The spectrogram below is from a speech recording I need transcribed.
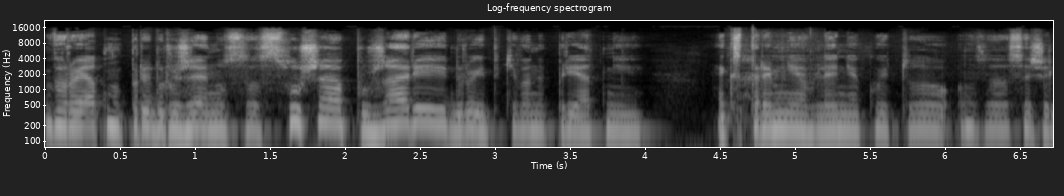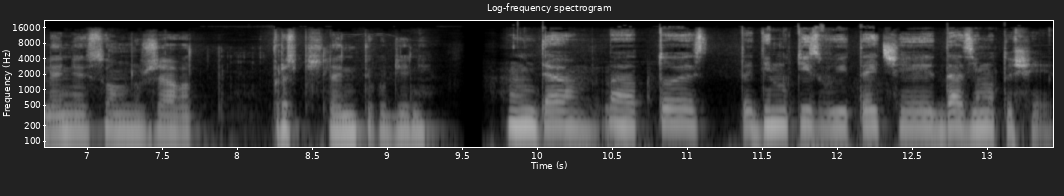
вероятно придружено с суша, пожари и други такива неприятни екстремни явления, които, за съжаление, се умножават през последните години. Да, а, т.е. един от изводите е, че да, зимата ще е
